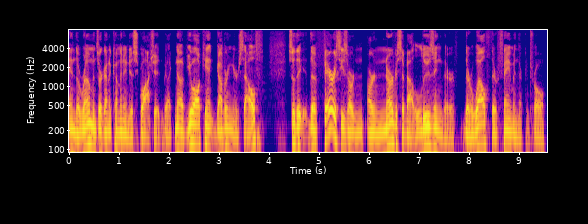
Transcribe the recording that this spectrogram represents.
and the Romans are going to come in and just squash it and be like, no, if you all can't govern yourself. So the, the Pharisees are, are nervous about losing their, their wealth, their fame and their control.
